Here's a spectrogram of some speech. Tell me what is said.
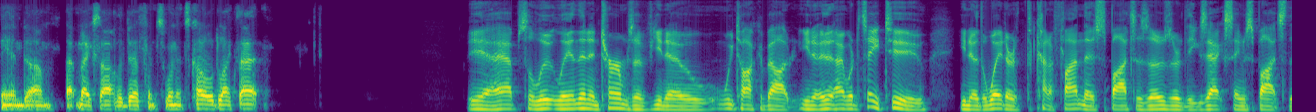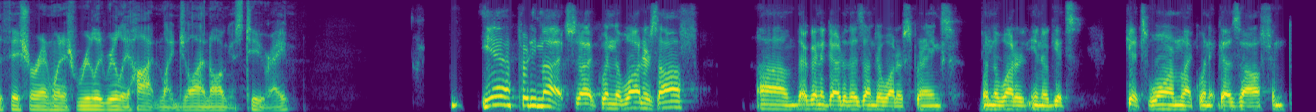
and um, that makes all the difference when it's cold like that. Yeah, absolutely. And then in terms of, you know, we talk about, you know, I would say too, you know, the way to kind of find those spots is those are the exact same spots the fish are in when it's really, really hot in like July and August too, right? Yeah, pretty much. Like when the water's off, um, they're going to go to those underwater springs when the water, you know, gets gets warm, like when it goes off, and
